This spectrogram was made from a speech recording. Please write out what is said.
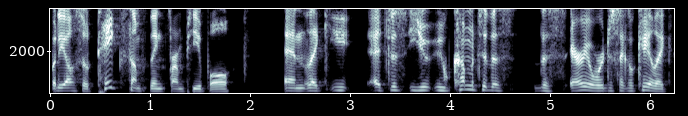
but he also takes something from people. And like it's just you you come into this this area where just like okay like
